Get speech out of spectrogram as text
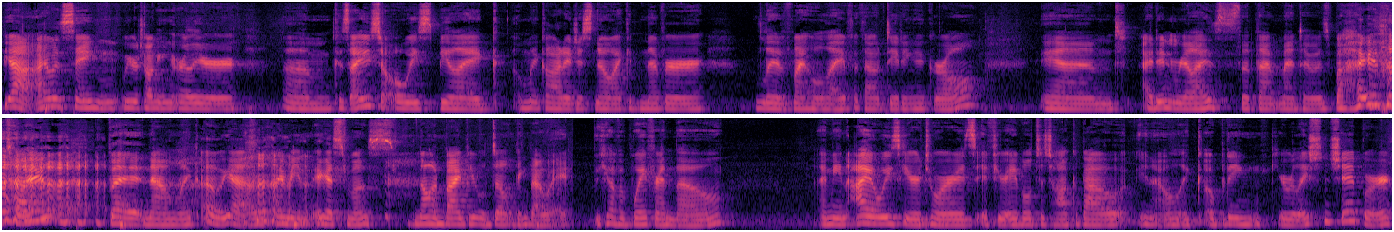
Yeah, I was saying we were talking earlier um, because I used to always be like, "Oh my god, I just know I could never live my whole life without dating a girl," and I didn't realize that that meant I was bi at the time. but now I'm like, "Oh yeah." I mean, I guess most non-bi people don't think that way. You have a boyfriend though. I mean, I always gear towards if you're able to talk about, you know, like opening your relationship or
